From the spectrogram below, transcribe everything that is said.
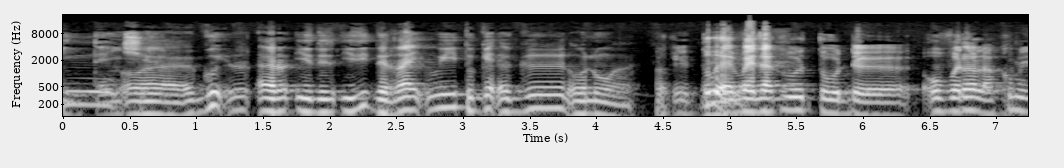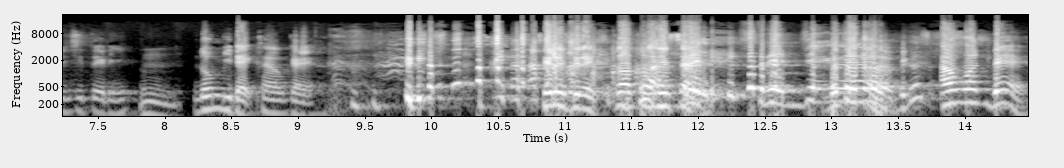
Intention. Or a good uh, is, it, is it the right way To get a girl Or no ah? Okay Tu advice aku to the Overall lah Aku punya cerita ni Hmm. Don't be that kind of guy. Serius serius Kau aku understand Straight jack Betul betul. Because I was there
